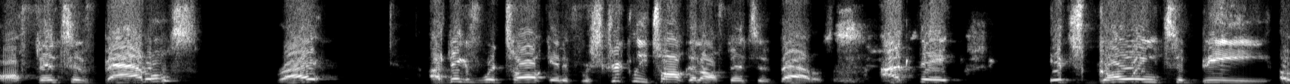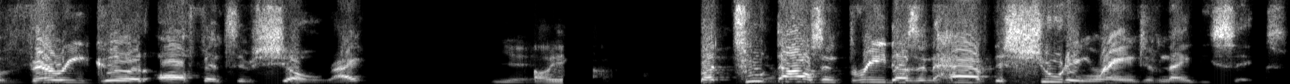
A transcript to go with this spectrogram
offensive battles, right? I think if we're talking, if we're strictly talking offensive battles, I think it's going to be a very good offensive show, right? Yeah. Oh, yeah. But 2003 doesn't have the shooting range of 96.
